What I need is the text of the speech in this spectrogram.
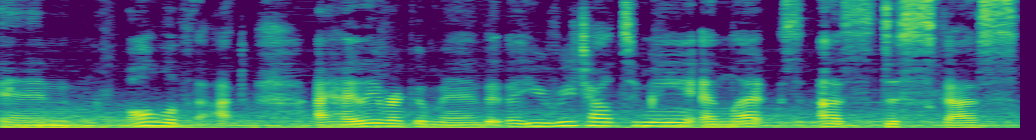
in all of that, I highly recommend that you reach out to me and let us discuss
